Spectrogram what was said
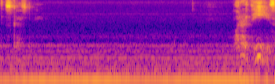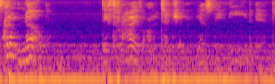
Disgusting. What are these? I don't know. They thrive on attention. Yes, they need it.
